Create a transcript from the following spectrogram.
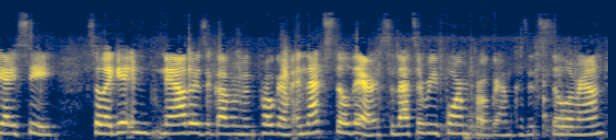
FDIC. So like it now there's a government program and that's still there. So that's a reform program because it's still around.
